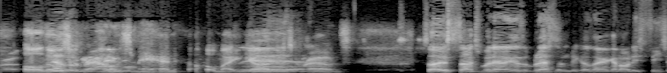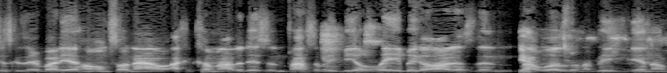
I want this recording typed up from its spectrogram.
bro. Oh, those crowds, man. Oh my god, yeah. those crowds. So it sucks, but then it's a blessing because like I got all these features because everybody at home. So now I could come out of this and possibly be a way bigger artist than yeah. I was gonna be, you know.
